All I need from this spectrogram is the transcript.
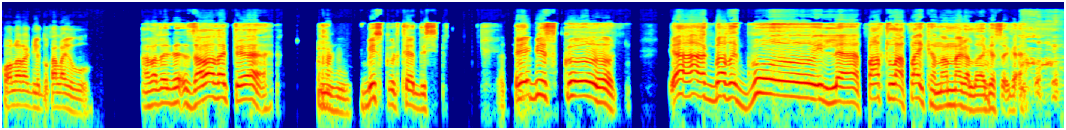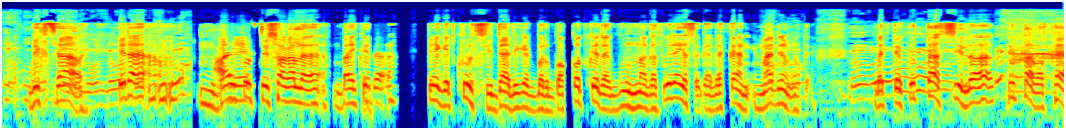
কলা রাখলে তো কালাই হব। আবার যাওয়া যাইতে বিস্কুট খেয়ে দিছি। আচ্ছা। এই বিস্কুট একবারে গইলা পাতলা পায়খানা নাগাল হয়ে গেছে গা। দেখছ? এটা বাইক করছি সকালে বাইক এটা প্যাকেট খুলছি ডাইরেক্ট একবার গকত করে গুণ নাগাল পুড়ে গেছে গা বেকানি মাটির মধ্যে। বাড়িতে কুত্তা ছিল কুত্তা আবার খাই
